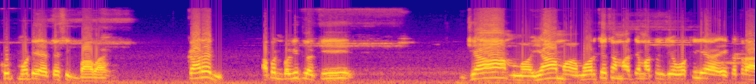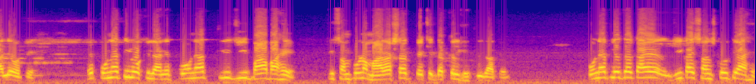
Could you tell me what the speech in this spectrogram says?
खूप मोठी ऐतिहासिक बाब आहे. कारण आपण बघितलं की ज्या म- या म- मोर्चाच्या माध्यमातून जे वकील एकत्र आले होते हे पुण्यातील वकील आहे आणि पुण्यातली जी बाब आहे ती संपूर्ण महाराष्ट्रात त्याची दखल घेतली जाते. पुण्यातले जर काय जी काही संस्कृती आहे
